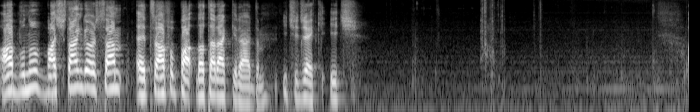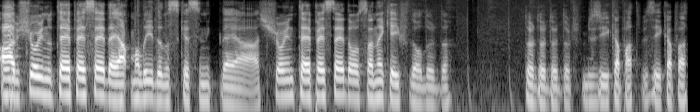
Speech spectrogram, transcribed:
Aa bunu baştan görsem etrafı patlatarak girerdim. İçecek, iç. Abi şu oyunu TPS'de yapmalıydınız kesinlikle ya. Şu oyun TPS'de olsa ne keyifli olurdu. Dur dur dur dur. Müziği kapat, müziği kapat.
